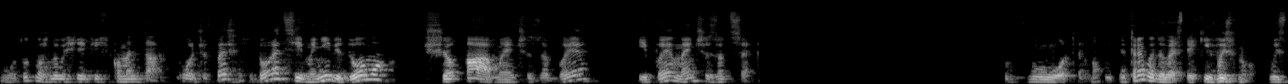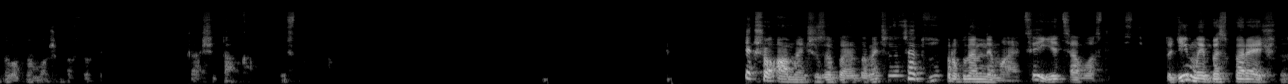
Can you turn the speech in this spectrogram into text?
О, тут, можливо, ще якийсь коментар. Отже, в першій ситуації мені відомо, що А менше за Б і Б менше за С. Вот, мабуть, не треба довести, який висновок, висновок ми можемо зробити. Краще так. Висновок. Якщо А менше за Б, Б менше за С, то тут проблем немає. Це і є ця властивість. Тоді ми, безперечно,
